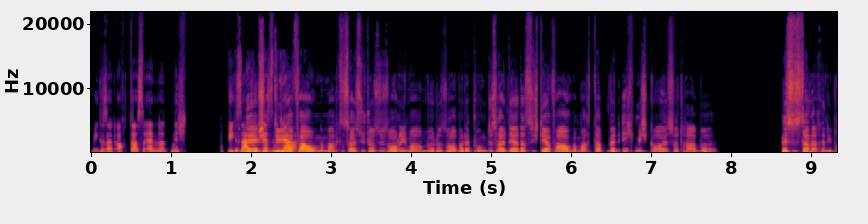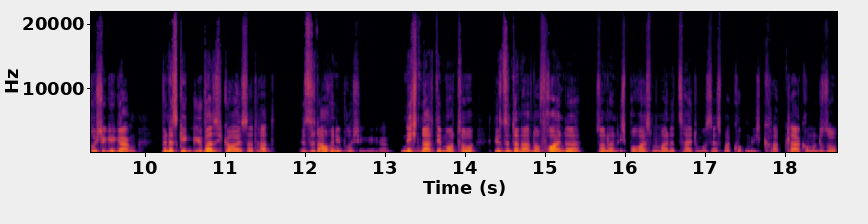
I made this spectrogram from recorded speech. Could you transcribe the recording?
wie gesagt, auch das endet nicht. Wie gesagt, nee, ich habe die ja, Erfahrung gemacht. Das heißt nicht, dass ich es auch nicht machen würde. So. Aber der Punkt ist halt der, dass ich die Erfahrung gemacht habe, wenn ich mich geäußert habe, ist es danach in die Brüche gegangen. Wenn das Gegenüber sich geäußert hat, ist es auch in die Brüche gegangen. Nicht nach dem Motto, wir sind danach noch Freunde, sondern ich brauche erstmal meine Zeit und muss erstmal gucken, wie ich klarkomme und du so.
